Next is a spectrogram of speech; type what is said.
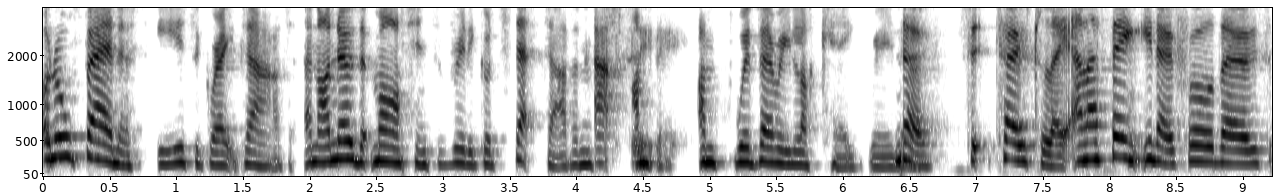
on all fairness, he is a great dad. And I know that Martin's a really good stepdad. And absolutely. I'm, I'm, we're very lucky, really. No, t- totally. And I think, you know, for all those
